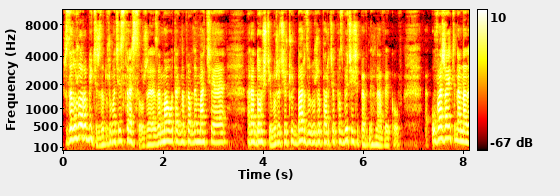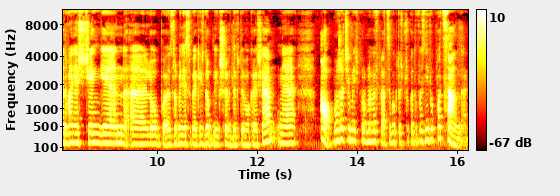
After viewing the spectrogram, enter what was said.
że za dużo robicie, że za dużo macie stresu, że za mało tak naprawdę macie radości. Możecie czuć bardzo duże parcie pozbycie się pewnych nawyków. Uważajcie na naderwania ścięgien e, lub zrobienie sobie jakiejś drobnej krzywdy w tym okresie. E, o, możecie mieć problemy w pracy, bo ktoś przykładowo jest niewypłacalny.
